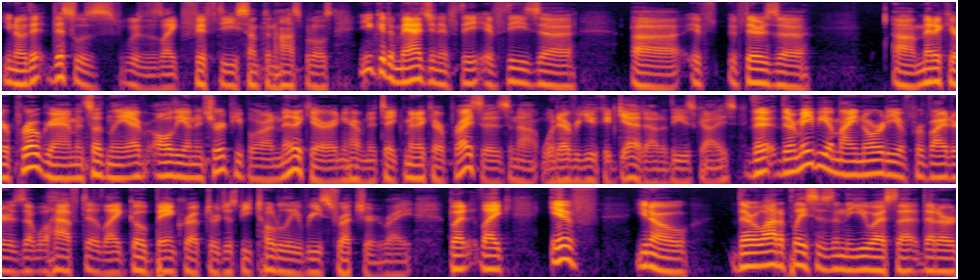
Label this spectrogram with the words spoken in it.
you know th- this was was like 50 something hospitals. You could imagine if the if these uh uh if if there's a uh, Medicare program, and suddenly ev- all the uninsured people are on Medicare, and you're having to take Medicare prices and not whatever you could get out of these guys. There, there may be a minority of providers that will have to like go bankrupt or just be totally restructured, right? But like if you know there are a lot of places in the U.S. that that are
